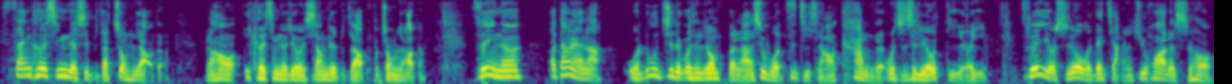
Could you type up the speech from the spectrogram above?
三颗星的是比较重要的，然后一颗星的就相对比较不重要的。所以呢，啊，当然了，我录制的过程中本来是我自己想要看的，我只是留底而已。所以有时候我在讲一句话的时候，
